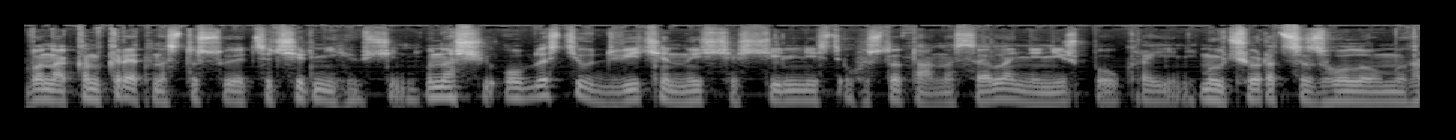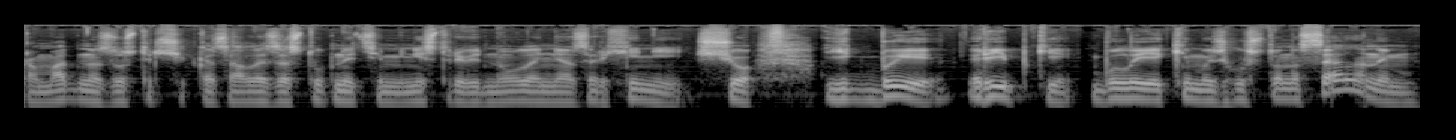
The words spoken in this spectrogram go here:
Вона конкретно стосується Чернігівщини. У нашій області вдвічі нижча щільність густота населення ніж по Україні. Ми вчора це з головами громад на зустрічі казали заступниці міністра відновлення з Архінії, що якби рібки були якимось густонаселеним.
